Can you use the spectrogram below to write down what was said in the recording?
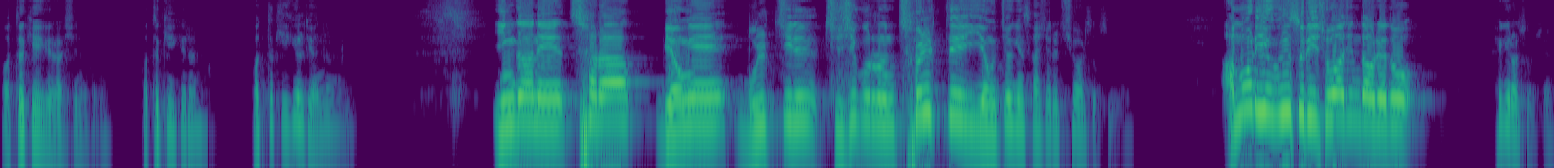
어떻게 해결하시는 거예요? 어떻게 해결하는 거예요? 어떻게 해결되었는 거예요? 인간의 철학, 명예, 물질, 지식으로는 절대 이 영적인 사실을 치유할 수 없습니다. 아무리 의술이 좋아진다 그래도 해결할 수 없어요.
